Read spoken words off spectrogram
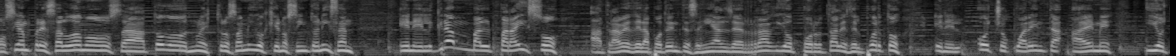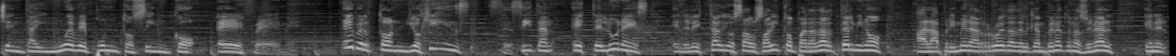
Como siempre, saludamos a todos nuestros amigos que nos sintonizan en el Gran Valparaíso a través de la potente señal de Radio Portales del Puerto en el 840 AM y 89.5 FM. Everton y O'Higgins se citan este lunes en el Estadio Sausalito para dar término a la primera rueda del Campeonato Nacional en el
